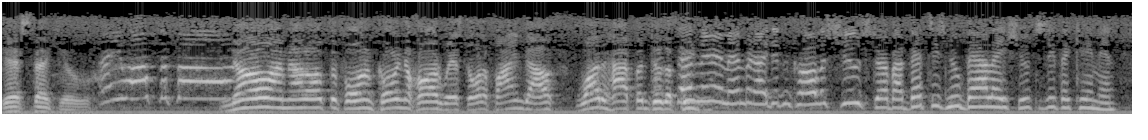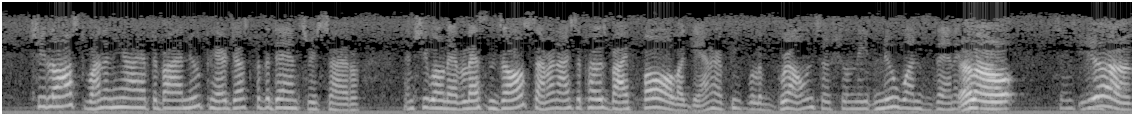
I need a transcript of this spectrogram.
Yes, thank you. Are you off the phone? No, I'm not off the phone. I'm calling the hardware store to find out what happened to the Suddenly peat. remembered I didn't call the shoe store about Betsy's new ballet shoes to see if they came in. She lost one, and here I have to buy a new pair just for the dance recital. And she won't have lessons all summer, and I suppose by fall again her feet will have grown, so she'll need new ones then. It Hello. Yeah,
